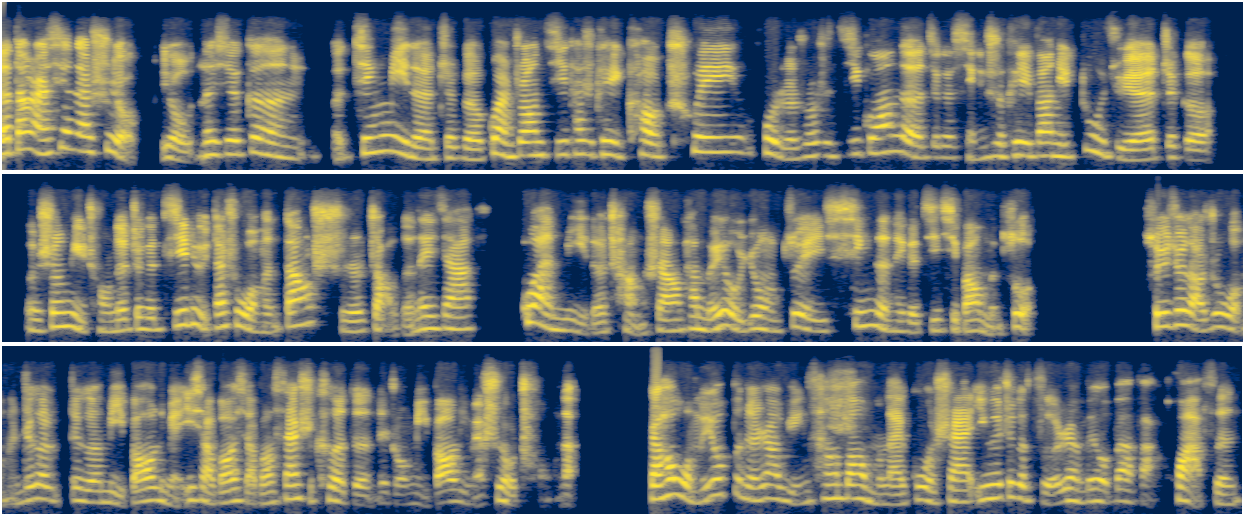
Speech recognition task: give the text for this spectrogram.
那当然，现在是有有那些更呃精密的这个灌装机，它是可以靠吹或者说是激光的这个形式，可以帮你杜绝这个呃生米虫的这个几率。但是我们当时找的那家灌米的厂商，他没有用最新的那个机器帮我们做，所以就导致我们这个这个米包里面一小包一小包三十克的那种米包里面是有虫的。然后我们又不能让云仓帮我们来过筛，因为这个责任没有办法划分。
